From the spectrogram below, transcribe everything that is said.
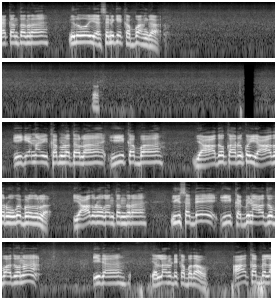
ಯಾಕಂತಂದ್ರೆ ಇದು ಎಸ್ ಎನ್ ಕೆ ಕಬ್ಬ ಹಂಗೆ. ಈಗೇನು ನಾವು ಈ ಕಬ್ಬು ನೋಡತ್ತೇವಲ್ಲ, ಈ ಕಬ್ಬ ಯಾವುದೋ ಕಾರಣಕ್ಕೂ ಯಾವುದೋ ರೋಗ ಬೀಳೋದಿಲ್ಲ. ಯಾವ್ದು ರೋಗ ಅಂತಂದ್ರೆ, ಈಗ ಸದ್ಯ ಈ ಕಬ್ಬಿನ ಆಜು ಬಾಜುನ ಈಗ ಎಲ್ಲ ರೊಟ್ಟಿ ಆ ಕಬ್ಬೆಲ್ಲ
